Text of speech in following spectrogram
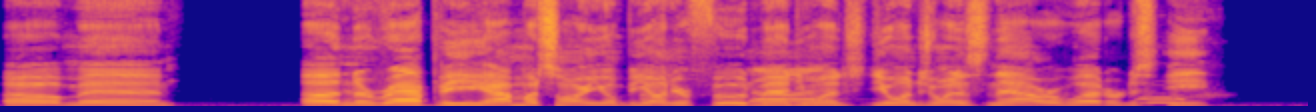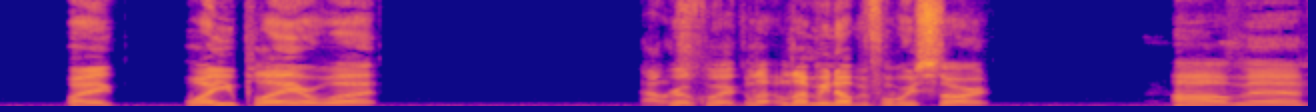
Oh man. Uh Narapi, how much longer you gonna be on your food, man? You want you want to join us now or what? Or just eat? Like while you play or what? That was Real quick. fun. Let, let me know before we start. Oh man.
